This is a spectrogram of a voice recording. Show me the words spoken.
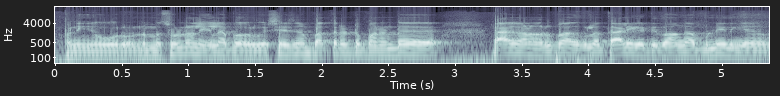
இப்போ நீங்கள் ஒரு நம்ம சொல்கிறோம் இல்லைங்களா இப்போ ஒரு விசேஷம் பத்து டு பன்னெண்டு ராகாலம் இருக்கும் அதுக்குள்ளே தாலி கட்டிடுவாங்க அப்படின்னு நீங்கள்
